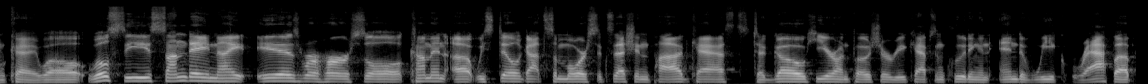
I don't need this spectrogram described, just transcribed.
Okay, well, we'll see. Sunday night is rehearsal coming up. We still got some more Succession podcasts to go here on post show recaps, including an end of week wrap up.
